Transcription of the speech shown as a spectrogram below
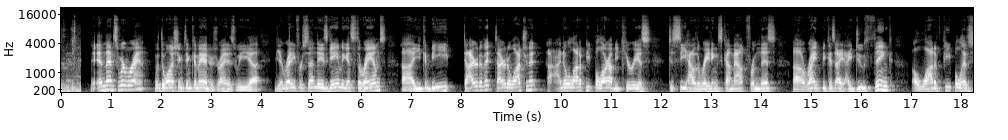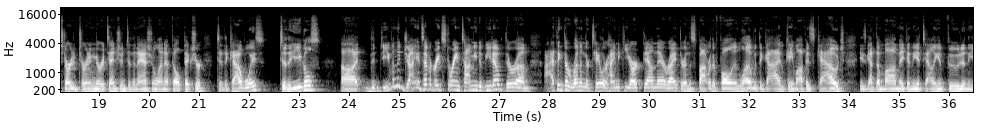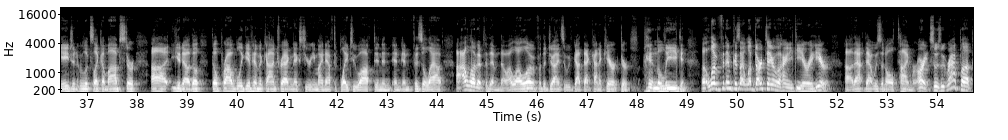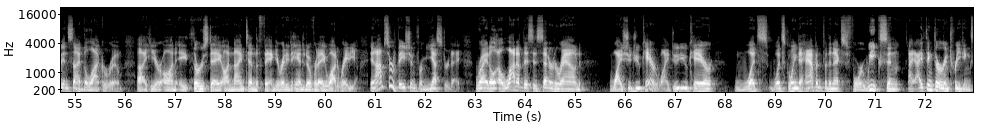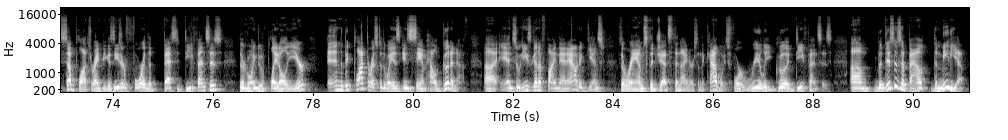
And that's where we're at with the Washington Commanders, right? As we uh, get ready for Sunday's game against the Rams. Uh, you can be tired of it, tired of watching it. I know a lot of people are. I'll be curious to see how the ratings come out from this, uh, right? Because I, I do think a lot of people have started turning their attention to the national NFL picture, to the Cowboys, to the Eagles. Uh, the, even the Giants have a great story in Tommy DeVito. They're, um, I think they're running their Taylor Heinicke arc down there, right? They're in the spot where they're falling in love with the guy who came off his couch. He's got the mom making the Italian food and the agent who looks like a mobster. Uh, you know, they'll they'll probably give him a contract next year. He might have to play too often and and, and fizzle out. I love it for them though. I love it for the Giants that we've got that kind of character in the league, and I love it for them because I loved our Taylor Heinicke era here. Uh, that that was an all timer. All right, so as we wrap up inside the locker room uh, here on a Thursday on 910 The Fan, get ready to hand it over to AWOD Radio. An observation from yesterday, right? A, a lot of this is centered around why should you care? Why do you care? What's what's going to happen for the next four weeks? And I, I think there are intriguing subplots, right? Because these are four of the best defenses they're going to have played all year. And the big plot the rest of the way is is Sam Howell good enough? Uh, and so he's going to find that out against the Rams, the Jets, the Niners, and the Cowboys for really good defenses. Um, but this is about the media.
